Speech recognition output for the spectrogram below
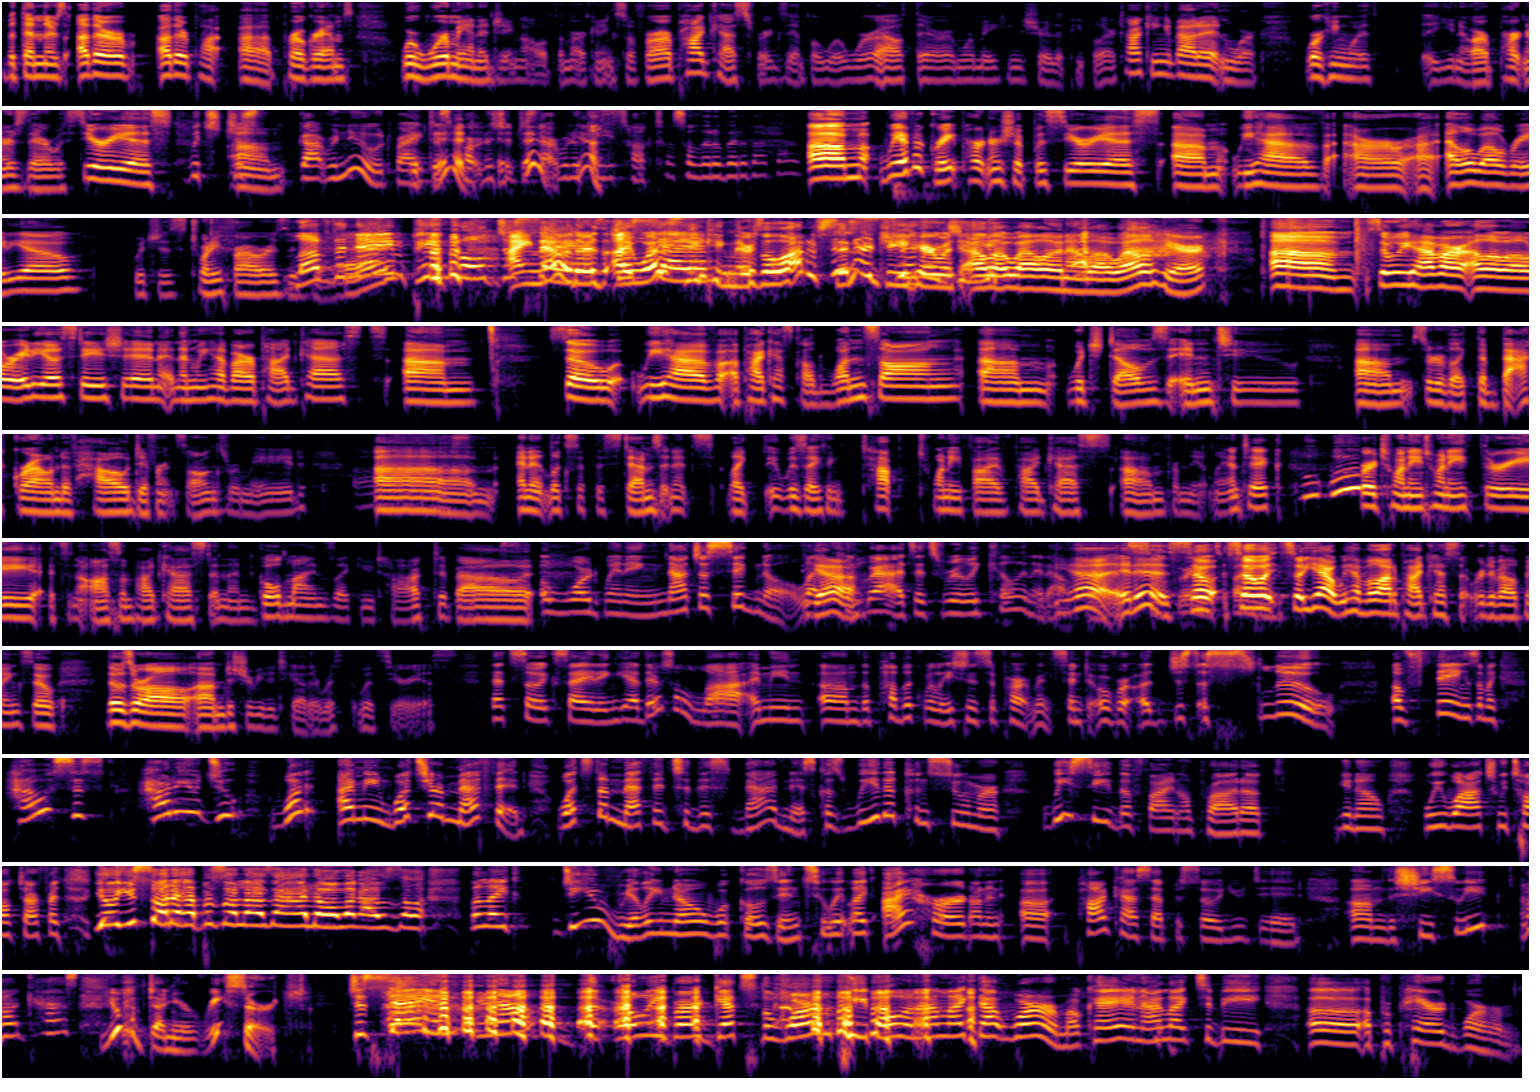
But then there's other other uh, programs where we're managing all of the marketing. So for our podcast, for example, where we're out there and we're making sure that people are talking about it, and we're working with uh, you know our partners there with Sirius. Which just Um, got renewed, right? it this did. partnership It just did, got renewed. Can you talk to us a little bit about that? Um, we have a great partnership with Sirius. Um, we have our uh, LOL Radio, which is 24 hours. A Love the name, people. Just I know. There's. I was saying. thinking there's a lot of synergy, here with. LOL and LOL here. Um, so we have our LOL radio station, and then we have our podcasts. Um, so we have a podcast called One Song, um, which delves into um, sort of like the background of how different songs were made. Um, and it looks at the stems, and it's like it was, I think, top twenty-five podcasts um, from the Atlantic Whoop, whoop. for 2023. It's an awesome podcast, and then Gold Minds, like you talked about. award winning, not just Signal. Like, Yeah. congrats. It's really killing it out Yeah, it is. So, It's so, so, yeah, we have a lot of podcasts that we're developing. So those are all um, distributed together with with Sirius. That's so exciting. Yeah, there's a lot. I mean, um, the public relations department sent over a, just a slew of things. I'm like, how is this? How do you do what? I mean, what's your method? What's the method to this madness? Because we, the consumer, we see the final product. You know, we watch, we talk to our friends. Yo, you saw the episode last night. I know, oh my God, so. But like, do you really know what goes into it? Like, I heard on a uh, podcast episode you did, um, the She Suite podcast. You have done your research. Just saying, you know, the early bird gets the worm, people, and I like that worm, okay? And I like to be uh, a prepared worm,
